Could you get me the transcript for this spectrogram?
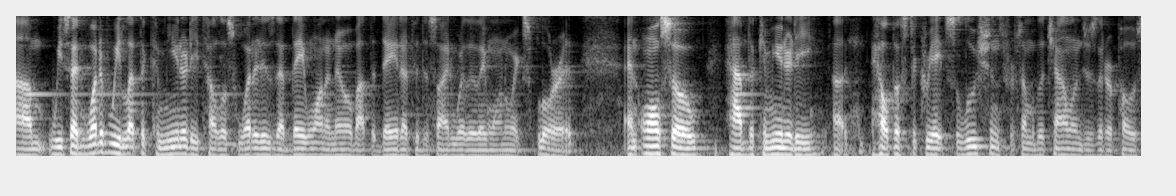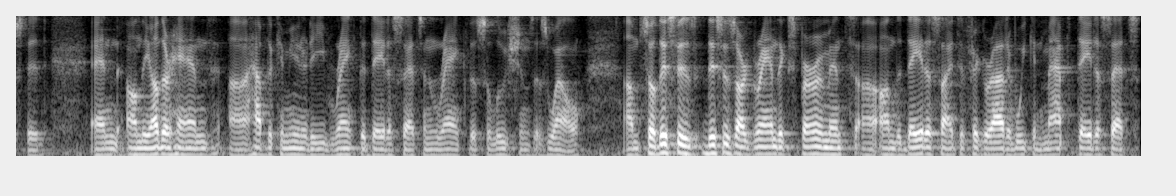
um, we said, what if we let the community tell us what it is that they want to know about the data to decide whether they want to explore it? And also have the community uh, help us to create solutions for some of the challenges that are posted. And on the other hand, uh, have the community rank the data sets and rank the solutions as well. Um, so this is, this is our grand experiment uh, on the data side to figure out if we can map data sets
